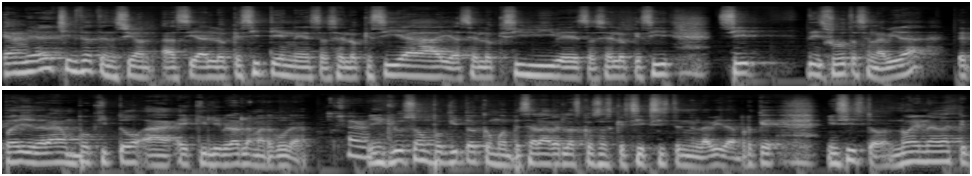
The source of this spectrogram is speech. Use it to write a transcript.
cambiar el chip de atención hacia lo que sí tienes, hacia lo que sí hay, hacia lo que sí vives, hacia lo que sí, sí disfrutas en la vida, te puede ayudar a un poquito a equilibrar la amargura. Claro. E incluso un poquito como empezar a ver las cosas que sí existen en la vida. Porque, insisto, no hay nada que...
